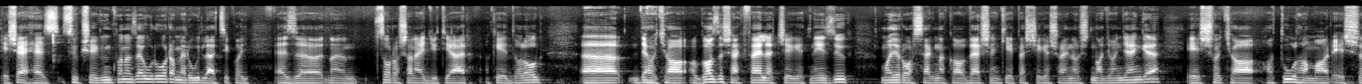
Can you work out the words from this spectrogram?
és ehhez szükségünk van az euróra, mert úgy látszik, hogy ez nagyon szorosan együtt jár a két dolog. De hogyha a gazdaság fejlettségét nézzük, Magyarországnak a versenyképessége sajnos nagyon gyenge, és hogyha ha túl hamar és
